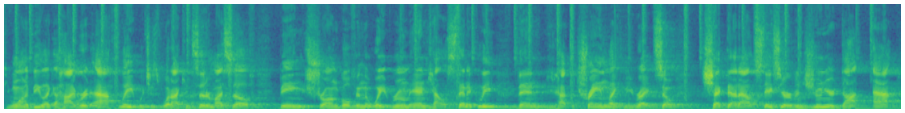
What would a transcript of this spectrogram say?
if you wanna be like a hybrid athlete, which is what I consider myself, being strong both in the weight room and calisthenically, then you'd have to train like me, right? So check that out, staceyervinjr.app.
